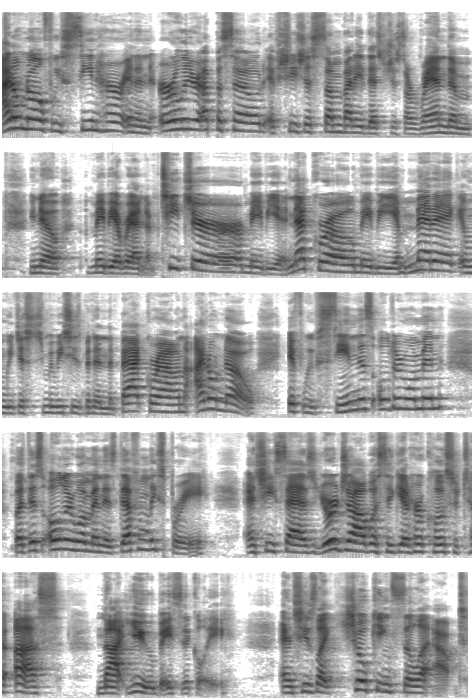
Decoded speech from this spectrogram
I don't know if we've seen her in an earlier episode, if she's just somebody that's just a random, you know, maybe a random teacher, maybe a necro, maybe a medic, and we just maybe she's been in the background. I don't know if we've seen this older woman, but this older woman is definitely Spree, and she says your job was to get her closer to us, not you, basically. And she's like choking Scylla out.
